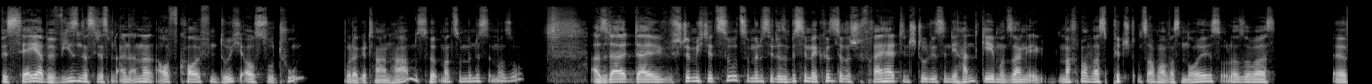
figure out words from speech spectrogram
bisher ja bewiesen, dass sie das mit allen anderen Aufkäufen durchaus so tun oder getan haben. Das hört man zumindest immer so. Also da, da stimme ich dir zu, zumindest wieder so ein bisschen mehr künstlerische Freiheit den Studios in die Hand geben und sagen, ey, macht mal was, pitcht uns auch mal was Neues oder sowas. Äh,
